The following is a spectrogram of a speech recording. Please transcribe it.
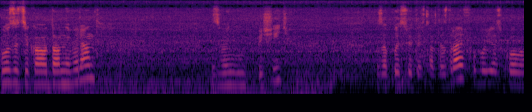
Кого зацікавив даний варіант, дзвоніть, пишіть, записуйтесь на тест-драйв обов'язково.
